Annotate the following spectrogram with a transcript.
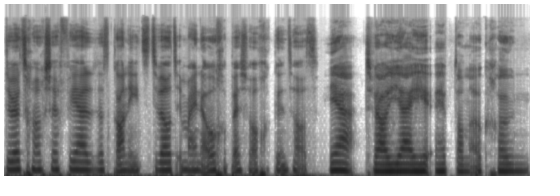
er werd gewoon gezegd van ja, dat kan niet. Terwijl het in mijn ogen best wel gekund had. Ja, terwijl jij hebt dan ook gewoon,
